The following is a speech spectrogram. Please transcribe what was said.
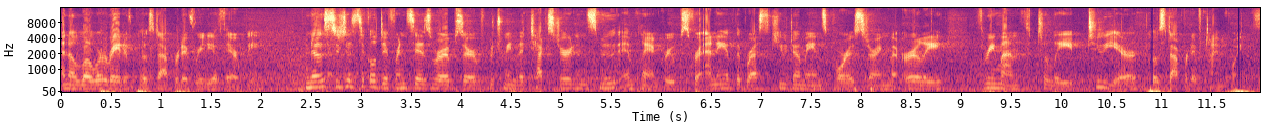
and a lower rate of postoperative radiotherapy. No statistical differences were observed between the textured and smooth implant groups for any of the breast Q domain scores during the early three month to late two year postoperative time points.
